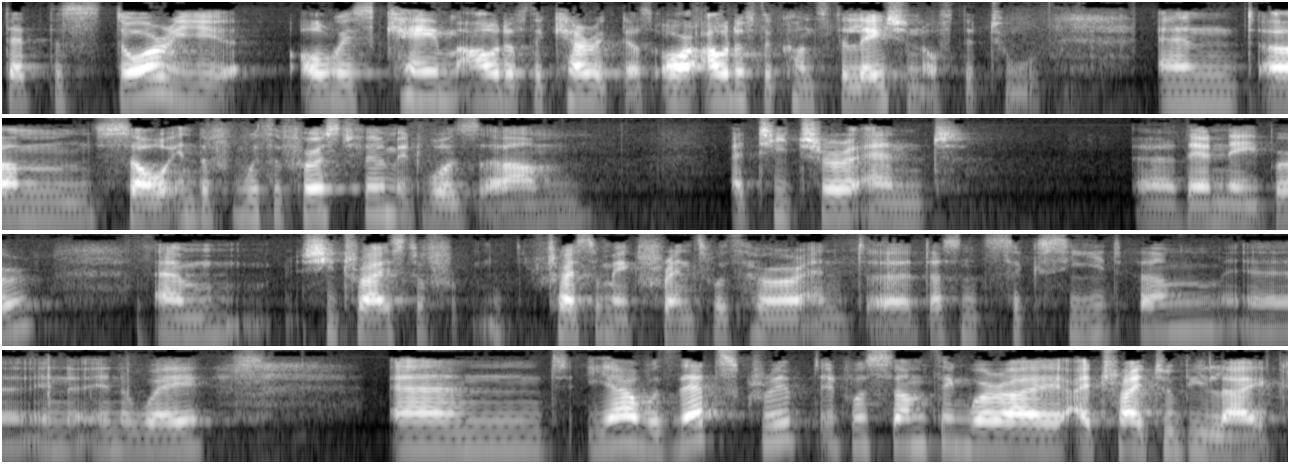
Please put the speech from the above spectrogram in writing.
that the story always came out of the characters or out of the constellation of the two. And um, so in the, with the first film, it was um, a teacher and uh, their neighbor um, she tries to tries to make friends with her and uh, doesn't succeed um, uh, in in a way. And yeah, with that script, it was something where I, I tried to be like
